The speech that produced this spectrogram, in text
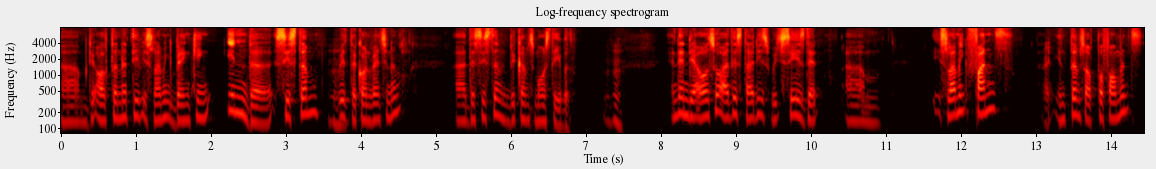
um, the alternative Islamic banking in the system with the conventional, uh, the system becomes more stable. And then there are also other studies which says that um, Islamic funds, uh, in terms of performance,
